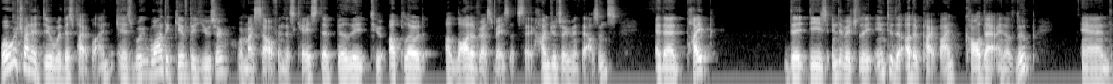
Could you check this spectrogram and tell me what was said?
what we're trying to do with this pipeline is we want to give the user, or myself in this case, the ability to upload a lot of resumes, let's say hundreds or even thousands, and then pipe the, these individually into the other pipeline, call that in a loop, and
